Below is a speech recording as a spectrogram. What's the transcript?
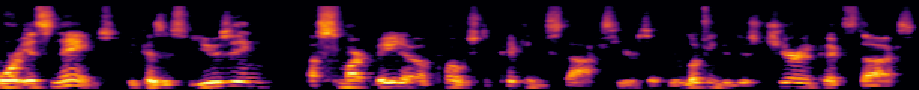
for its names because it's using a smart beta approach to picking stocks here. So if you're looking to just cherry pick stocks,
